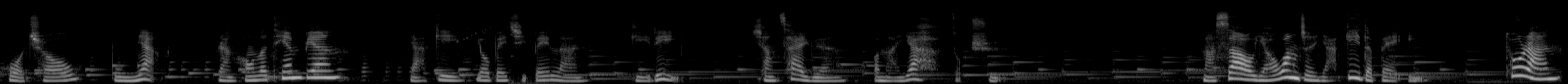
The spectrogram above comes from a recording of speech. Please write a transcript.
火球不亮，染红了天边。雅基又背起背篮，给力向菜园瓦玛亚走去。马绍遥望着雅蒂的背影，突然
